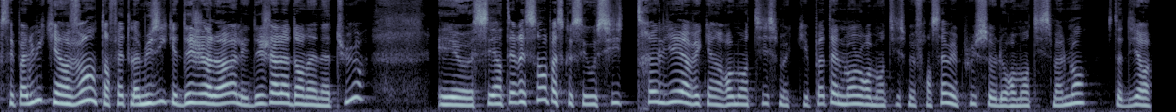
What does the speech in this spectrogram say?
c'est pas lui qui invente, en fait la musique est déjà là, elle est déjà là dans la nature, Et euh, c'est intéressant parce que c'est aussi très lié avec un romantisme qui est pas tellement le romantisme français, mais plus le romantisme allemand. C'est-à-dire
